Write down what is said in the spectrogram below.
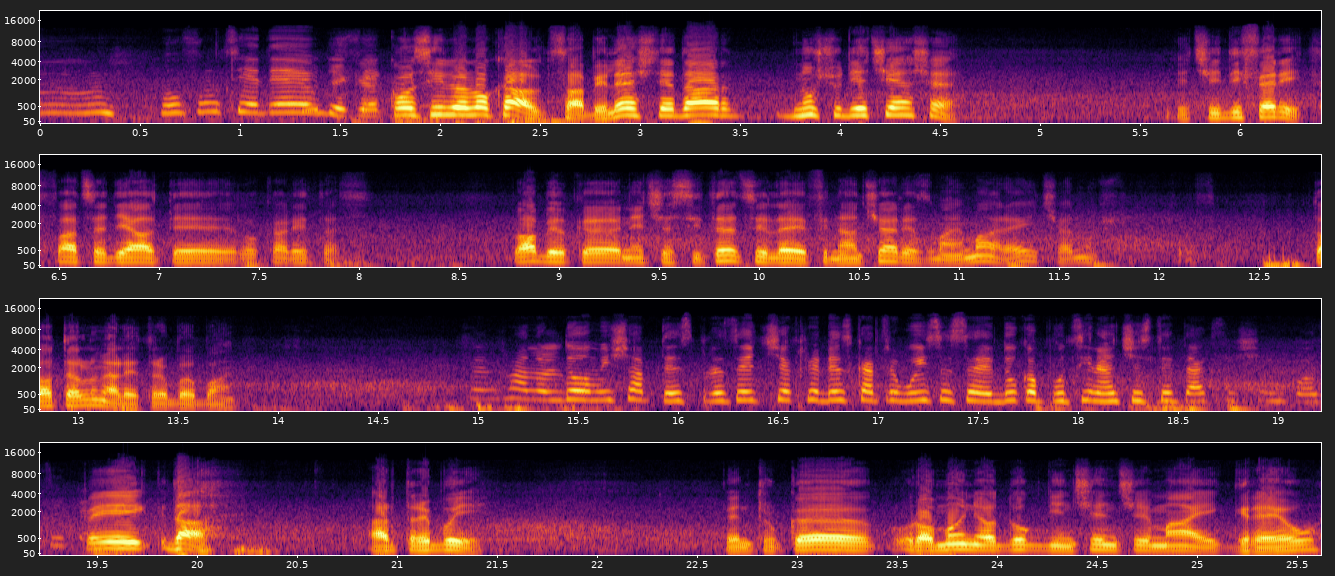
mm, în funcție de... Adică Consiliul Local stabilește, dar nu știu de ce e așa. Deci e diferit față de alte localități. Probabil că necesitățile financiare sunt mai mari aici, nu știu. Toată lumea le trebuie bani. Pentru anul 2017 credeți că ar trebui să se reducă puțin aceste taxe și impozite? Păi da, ar trebui. Pentru că românii o duc din ce în ce mai greu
